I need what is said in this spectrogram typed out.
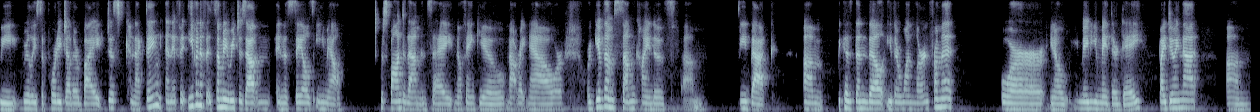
we really support each other by just connecting. And if it even if somebody reaches out in, in a sales email respond to them and say no thank you not right now or or give them some kind of um, feedback um, because then they'll either one learn from it or you know maybe you made their day by doing that. Um,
